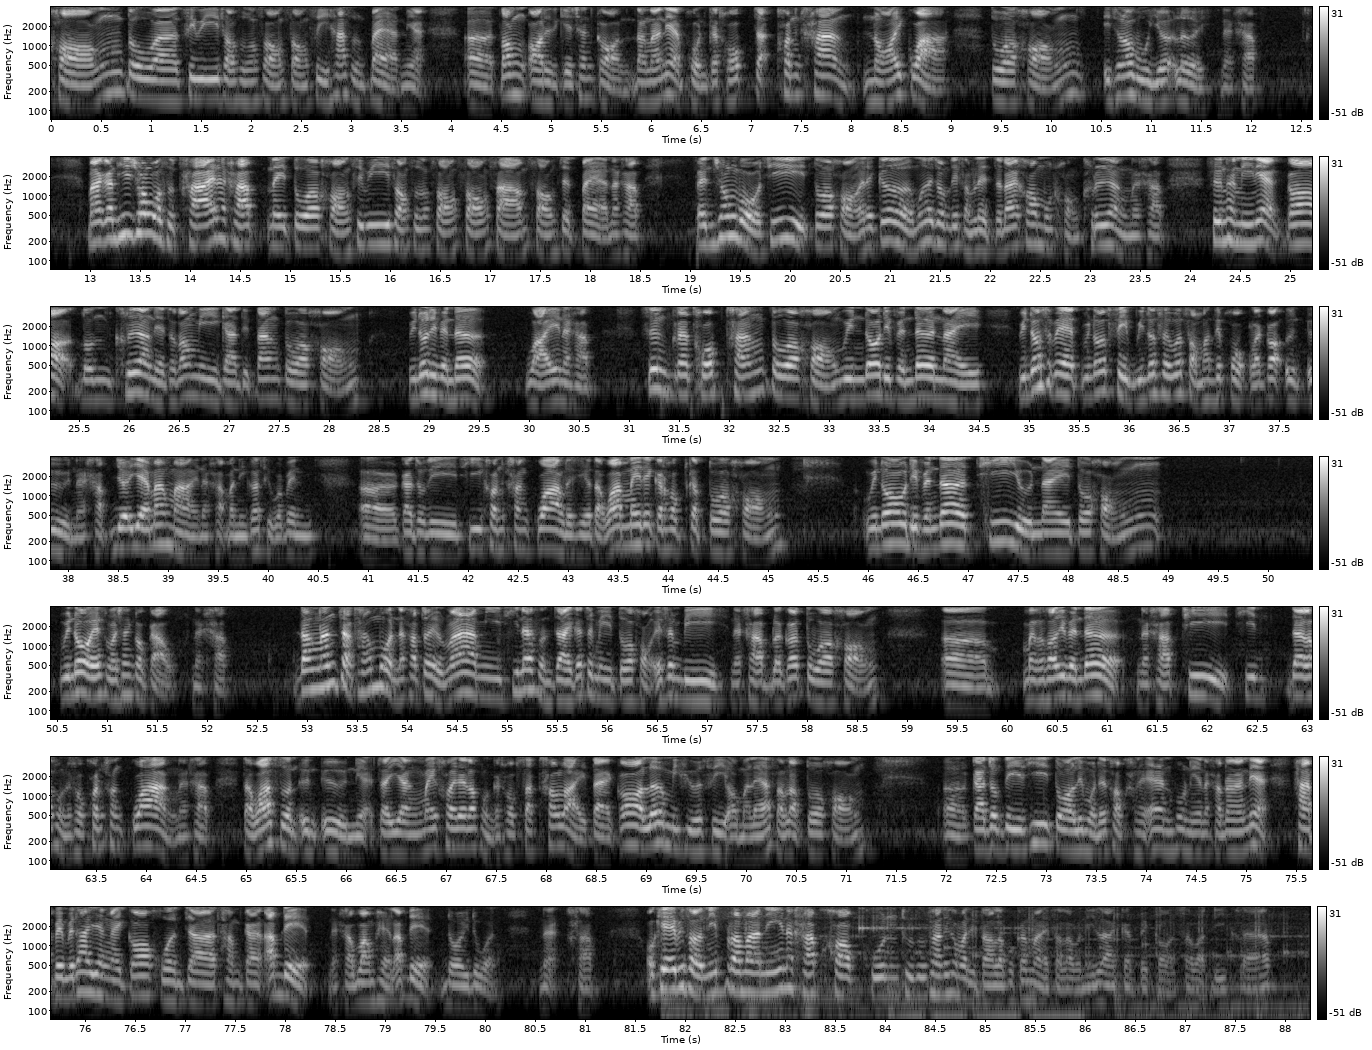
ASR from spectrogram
ของตัว CVE 2022 24508 เนี่ยเอ่อต้อง authentication ก่อน ดังนั้นเนี่ยผลกระทบจะค่อนข้างน้อยกว่าตัวของ Eternal Blue เยอะเลยนะครับ มากันที่ช่องโหว่สุดท้ายนะครับ ในตัวของ CVE 2022-23278 นะครับ เป็นช่องโหว่ที่ตัวของ Attacker เมื่อโจมตีสำเร็จจะได้ข้อมูลของเครื่องนะครับ ซึ่งทางนี้เนี่ยก็บนเครื่องเนี่ยจะต้องมีการติดตั้งตัวของ Windows Defender ไว้นะครับ ซึ่งกระทบทั้งตัวของ Windows Defender ใน Windows 11 Windows 10 Windows Server 2016 แล้วก็อื่นๆนะครับ เยอะแยะมากมายนะครับ อันนี้ก็ถือว่าเป็น การโจมตีที่ค่อนข้างกว้างเลยทีเดียว แต่ว่าไม่ได้กระทบกับตัวของ Windows Defender ที่อยู่ในตัวของ Windows OS เวอร์ชันเก่าๆ นะครับ ดังนั้นจากทั้งหมดนะครับ จะเห็นว่ามีที่น่าสนใจก็จะมีตัวของ SMB นะครับ แล้วก็ตัวของ Microsoft Defender นะครับที่ที่ได้รับผลกระทบค่อนข้างกว้างนะครับ แต่ว่าส่วนอื่นๆเนี่ยจะยังไม่ค่อยได้รับผลกระทบสักเท่าไหร่ แต่ก็เริ่มมี POC ออกมาแล้วสำหรับตัวของการโจมตีที่ตัว Remote Desktop Client พวกนี้นะครับ ดังนั้นเนี่ยหากเป็นไปได้ยังไงก็ควรจะทำการอัปเดตนะครับวางแผนอัปเดตโดยด่วนนะครับ โอเค episode นี้ประมาณนี้นะครับ ขอบคุณทุกๆท่านที่เข้ามาติดตามแล้วพบกันใหม่สำหรับวันนี้ลากันไปก่อนสวัสดีครับ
